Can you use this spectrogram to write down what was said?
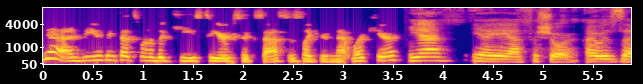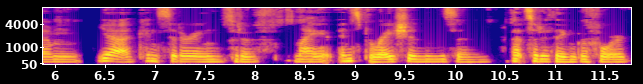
Yeah. And do you think that's one of the keys to your success is like your network here? Yeah, yeah, yeah, yeah, for sure. I was, um, yeah, considering sort of my inspirations and that sort of thing before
